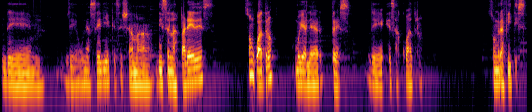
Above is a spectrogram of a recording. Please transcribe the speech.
de, una serie que se llama Dicen las paredes. Son cuatro, voy a leer tres de esas cuatro. Son grafitis.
